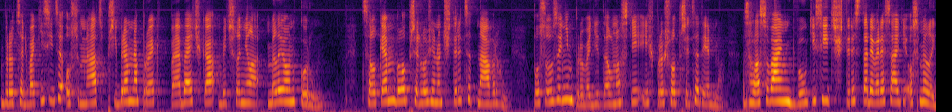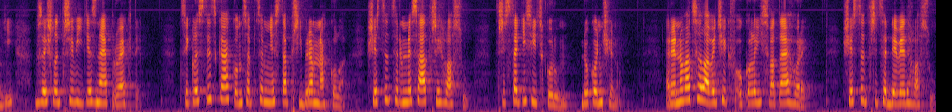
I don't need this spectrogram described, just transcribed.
V roce 2018 příbram na projekt PBčka vyčlenila milion korun. Celkem bylo předloženo 40 návrhů. Posouzením proveditelnosti jich prošlo 31. Z hlasování 2498 lidí vzešly tři vítězné projekty. Cyklistická koncepce města Příbram na kole. 673 hlasů, 300 tisíc korun, dokončeno. Renovace laviček v okolí Svaté hory. 639 hlasů,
